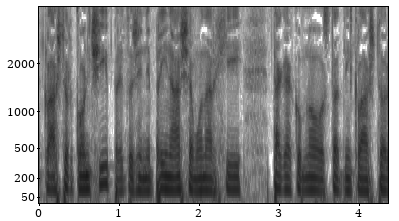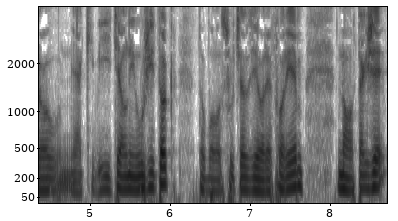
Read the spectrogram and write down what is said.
kláštor končí, pretože neprináša monarchii tak ako mnoho ostatných kláštorov nejaký viditeľný úžitok. To bolo súčasť jeho reforiem. No, takže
